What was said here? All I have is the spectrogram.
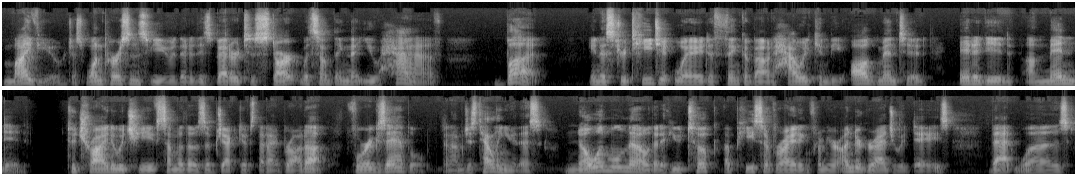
my view, just one person's view, that it is better to start with something that you have, but in a strategic way to think about how it can be augmented, edited, amended to try to achieve some of those objectives that I brought up. For example, and I'm just telling you this, no one will know that if you took a piece of writing from your undergraduate days that was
